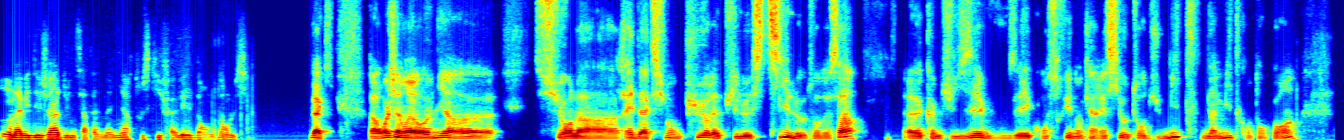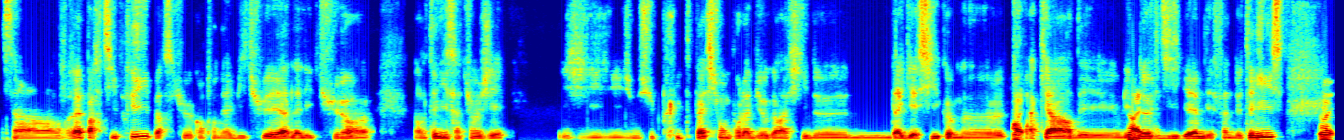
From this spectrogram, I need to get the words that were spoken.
on avait déjà, d'une certaine manière, tout ce qu'il fallait dans, dans le site. D'accord. Alors moi j'aimerais revenir sur la rédaction pure et puis le style autour de ça. Euh, comme tu disais, vous avez construit donc un récit autour du mythe, d'un mythe contemporain. C'est un vrai parti pris parce que quand on est habitué à de la lecture euh, dans le tennis, hein, tu je me suis pris de passion pour la biographie de d'Agassi comme euh, trois quarts des les neuf dixièmes des fans de tennis. Ouais.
